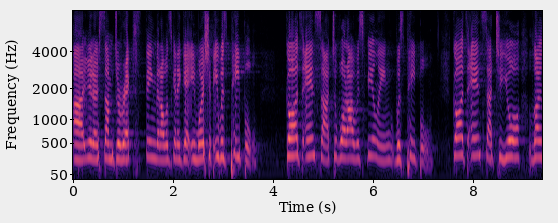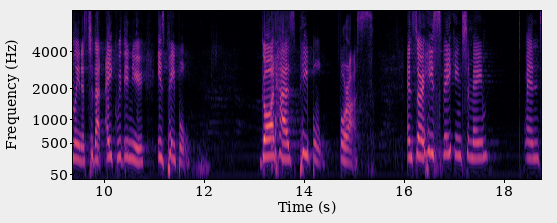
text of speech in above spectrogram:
uh, you know, some direct thing that I was going to get in worship. It was people. God's answer to what I was feeling was people. God's answer to your loneliness, to that ache within you, is people. God has people for us. And so he's speaking to me. And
